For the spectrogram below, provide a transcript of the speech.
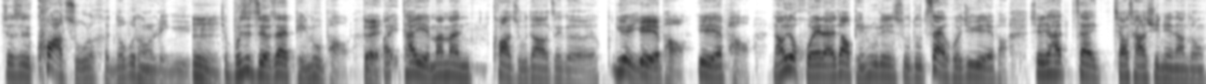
就是跨足了很多不同的领域，嗯，就不是只有在平路跑，对，哎，他也慢慢跨足到这个越野越野跑，越野跑，然后又回来到平路练速度，再回去越野跑，所以他在交叉训练当中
